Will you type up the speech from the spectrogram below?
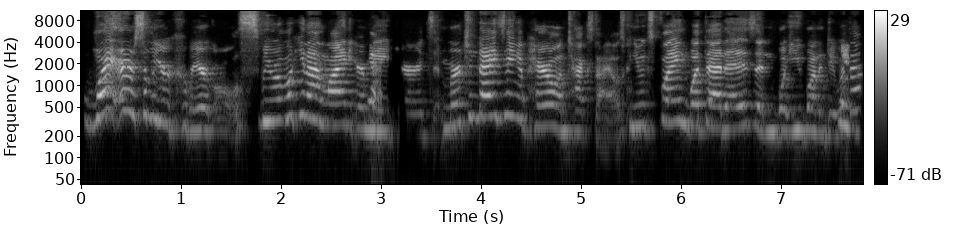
what are some of your career goals? We were looking online at your Yeah. majors, merchandising, apparel, and textiles. Can you explain what that is and what you want to do with that?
